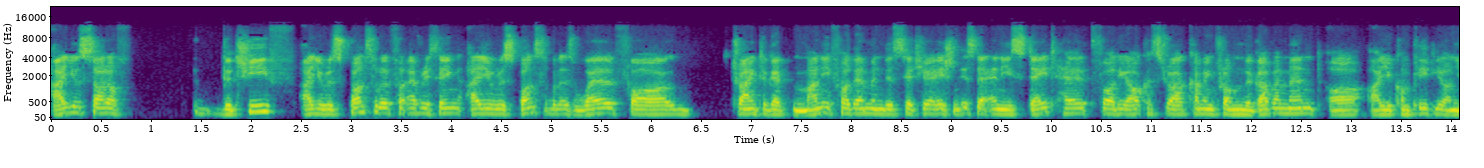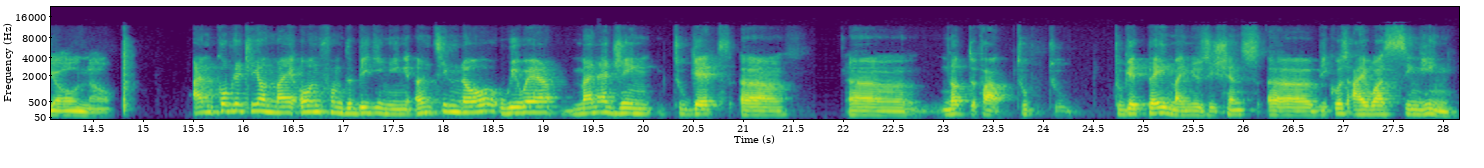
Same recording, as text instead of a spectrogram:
are you sort of the chief? Are you responsible for everything? Are you responsible as well for trying to get money for them in this situation? Is there any state help for the orchestra coming from the government, or are you completely on your own now? I'm completely on my own from the beginning. Until now, we were managing to get uh, uh, not to, to to to get paid my musicians uh, because I was singing,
